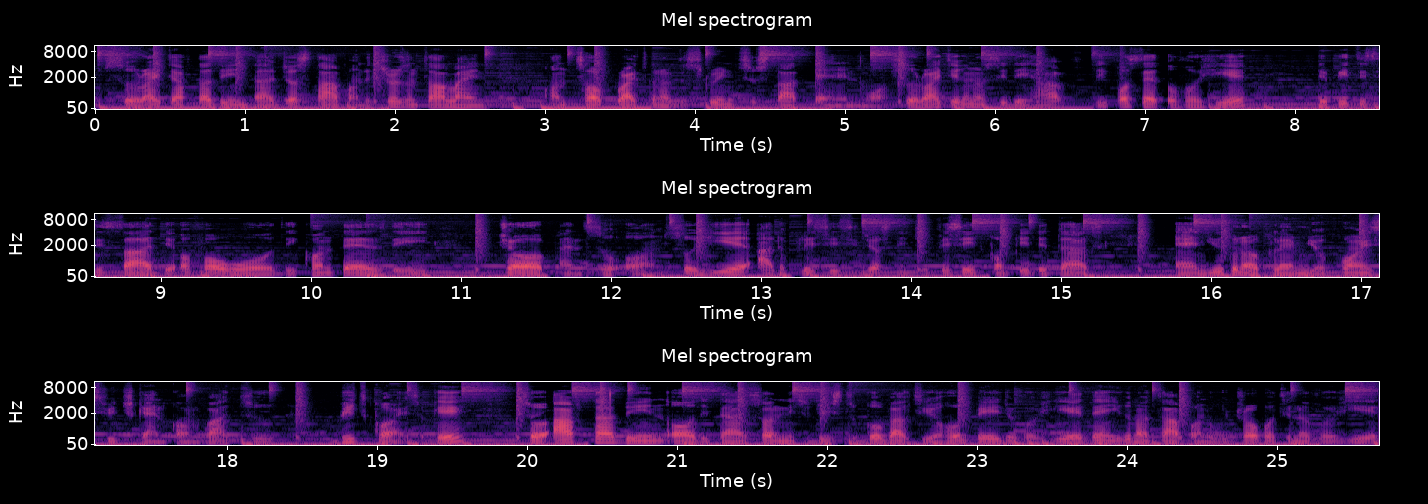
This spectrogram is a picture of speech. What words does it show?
So right after doing that just tap on the horizontal line on top right corner of the screen to start earning more. So right you're gonna see they have the faucet over here the btc side the offer wall the contest the job and so on. So here are the places you just need to visit complete the tasks and you're gonna claim your points which can convert to bitcoins okay? So after doing all the tasks all you need to do is to go back to your home page over here. Then you're gonna tap on the withdraw button over here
